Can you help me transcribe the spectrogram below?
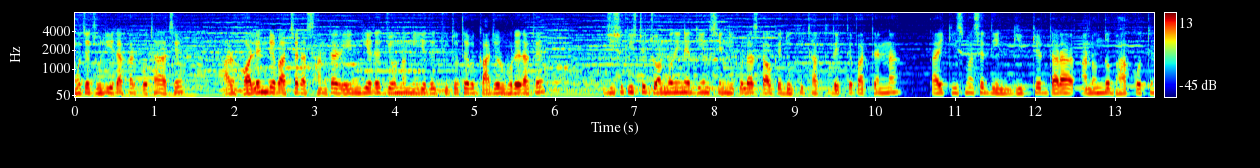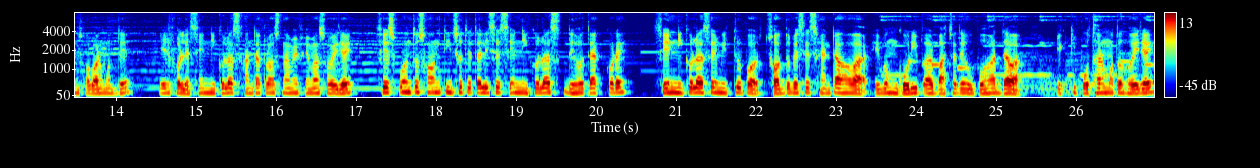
মোজা ঝুলিয়ে রাখার প্রথা আছে, আর হল্যান্ডে বাচ্চারা সান্টা রেনডিয়ারের জন্য নিজেদের জুতোতে গাজর ভরে রাখে। যীশুখ্রিস্টের জন্মদিনের দিন সেন্ট নিকোলাস কাউকে দুঃখী থাকতে দেখতে পারতেন না। তাই ক্রিসমাসের দিন গিফটের দ্বারা আনন্দ ভাগ করতেন সবার মধ্যে। এর ফলে সেন্ট নিকোলাস সান্টা ক্লস নামে ফেমাস হয়ে যায়। শেষ পর্যন্ত সন তিনশো তেতাল্লিশে সেন্ট নিকোলাস দেহ ত্যাগ করে। সেন্ট নিকোলাসের মৃত্যুর পর ছদ্মবেশে স্যান্টা হওয়া এবং গরিব আর বাচ্চাদের উপহার দেওয়া একটি প্রথার মতো হয়ে যায়।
